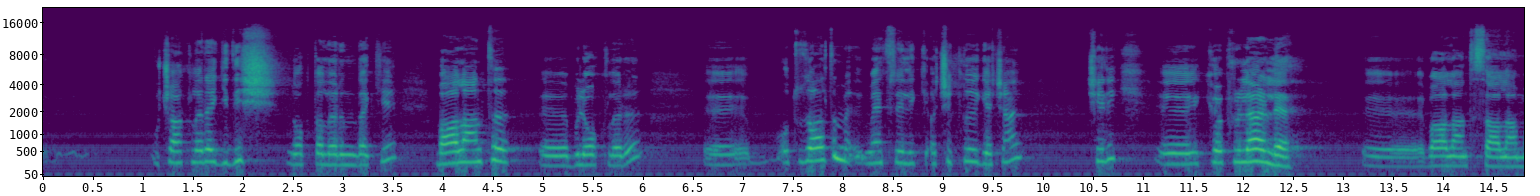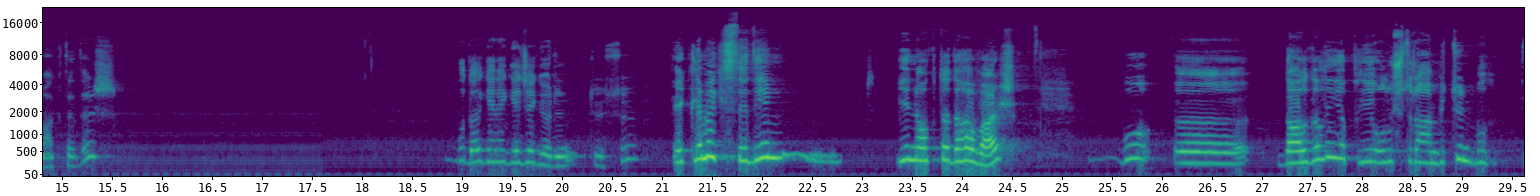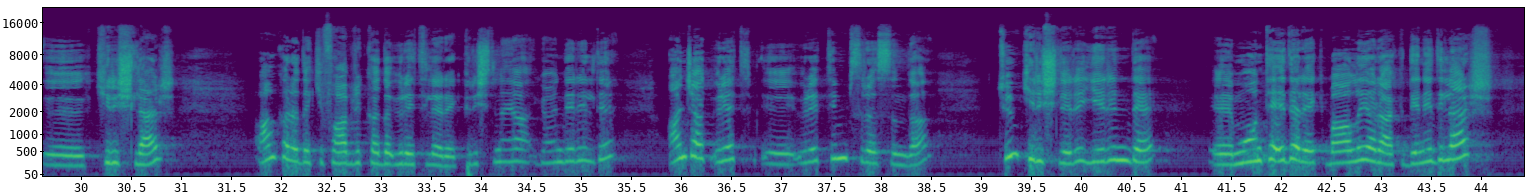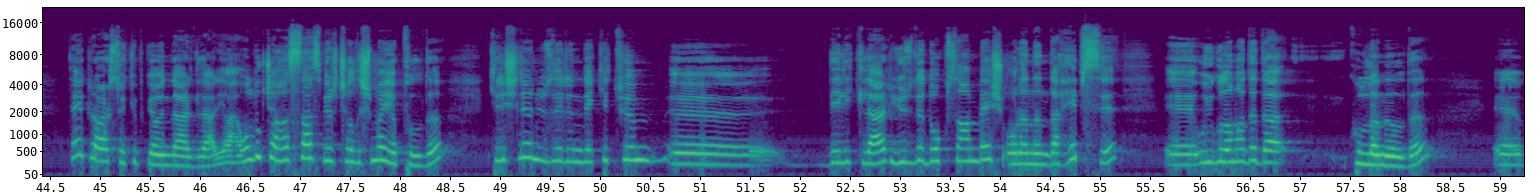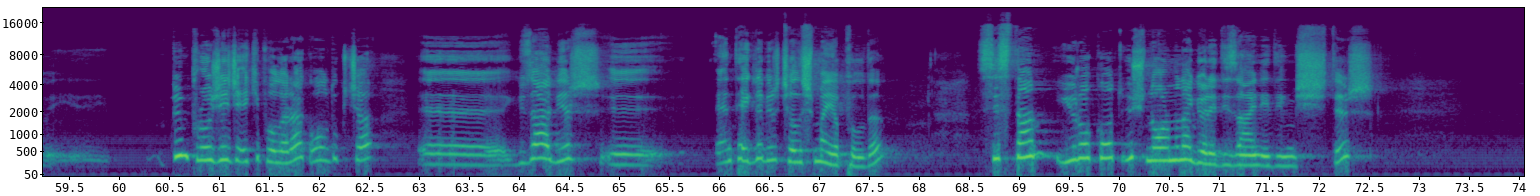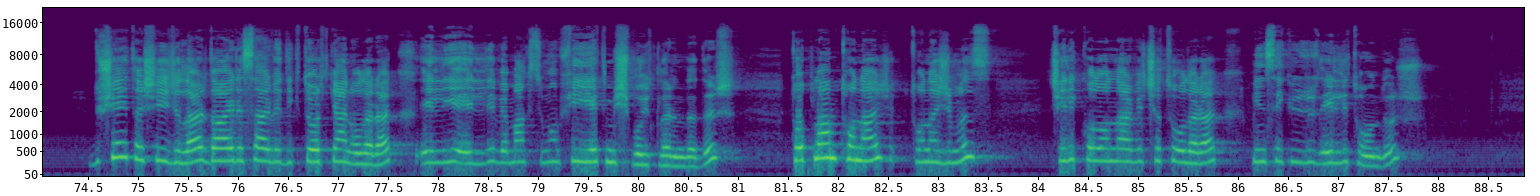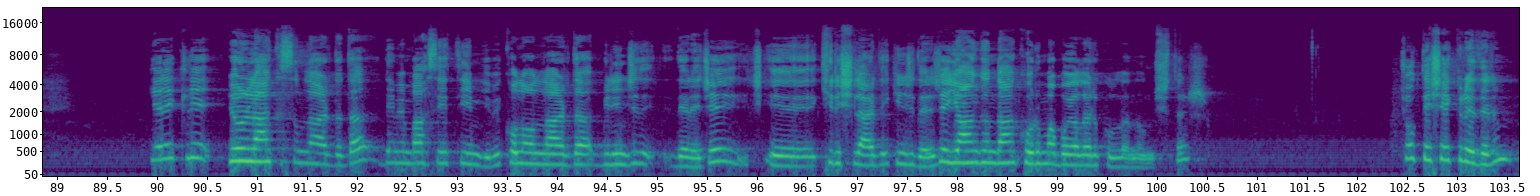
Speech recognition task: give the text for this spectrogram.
uçaklara gidiş noktalarındaki bağlantı e, blokları e, 36 me- metrelik açıklığı geçen çelik e, köprülerle e, bağlantı sağlanmaktadır. Bu da gene gece görüntüsü. Eklemek istediğim bir nokta daha var. Bu e, dalgalı yapıyı oluşturan bütün bu e, kirişler Ankara'daki fabrikada üretilerek Priştine'ye gönderildi. Ancak üret, e, üretim sırasında tüm kirişleri yerinde e, monte ederek, bağlayarak denediler. Tekrar söküp gönderdiler. Yani oldukça hassas bir çalışma yapıldı. Kirişlerin üzerindeki tüm e, delikler yüzde 95 oranında hepsi e, uygulamada da kullanıldı. E, tüm projeci ekip olarak oldukça e, güzel bir e, entegre bir çalışma yapıldı. Sistem Eurocode 3 normuna göre dizayn edilmiştir. Düşey taşıyıcılar dairesel ve dikdörtgen olarak 50'ye 50 ve maksimum fi 70 boyutlarındadır. Toplam tonaj tonajımız çelik kolonlar ve çatı olarak 1850 tondur. Gerekli görülen kısımlarda da demin bahsettiğim gibi kolonlarda birinci derece, e, kirişlerde ikinci derece yangından koruma boyaları kullanılmıştır. Çok teşekkür ederim.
